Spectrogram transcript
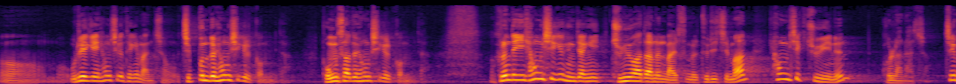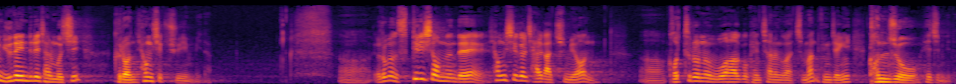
어, 뭐 우리에게 형식은 되게 많죠. 직분도 형식일 겁니다. 봉사도 형식일 겁니다. 그런데 이 형식이 굉장히 중요하다는 말씀을 드리지만 형식주의는 곤란하죠. 지금 유대인들의 잘못이 그런 형식주의입니다. 어, 여러분 스피릿이 없는데 형식을 잘 갖추면 어, 겉으로는 우아하고 괜찮은 것 같지만 굉장히 건조해집니다.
